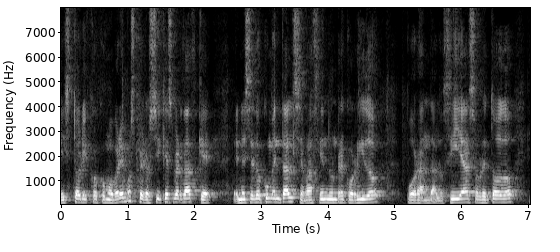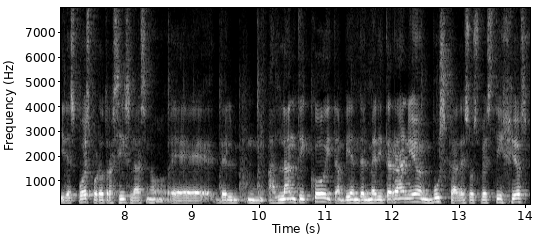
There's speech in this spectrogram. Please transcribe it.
histórico, como veremos, pero sí que es verdad que en ese documental se va haciendo un recorrido por Andalucía sobre todo y después por otras islas eh, del Atlántico y también del Mediterráneo en busca de esos vestigios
